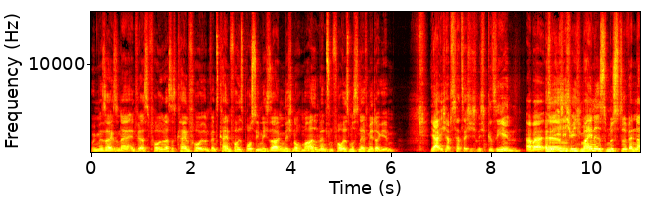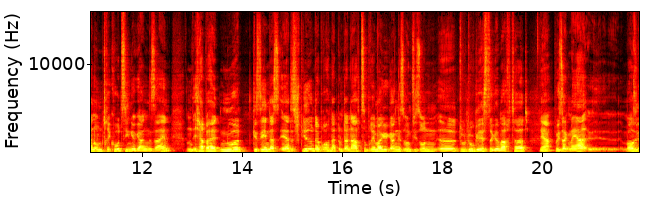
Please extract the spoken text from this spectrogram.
Wo ich mir sage, so, naja, entweder ist es faul oder es ist kein Foul. Und wenn es kein Foul ist, brauchst du ihm nicht sagen, nicht nochmal. Und wenn es ein Foul ist, musst du einen Elfmeter geben. Ja, ich habe es tatsächlich nicht gesehen, aber Also ähm, ich, ich, ich meine, es müsste, wenn dann um Trikotziehen gegangen sein. Und ich habe halt nur gesehen, dass er das Spiel unterbrochen hat und danach zum Bremer gegangen ist, irgendwie so ein äh, Du-Du-Geste gemacht hat. Ja. Wo ich sage, naja, äh, Mausi,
